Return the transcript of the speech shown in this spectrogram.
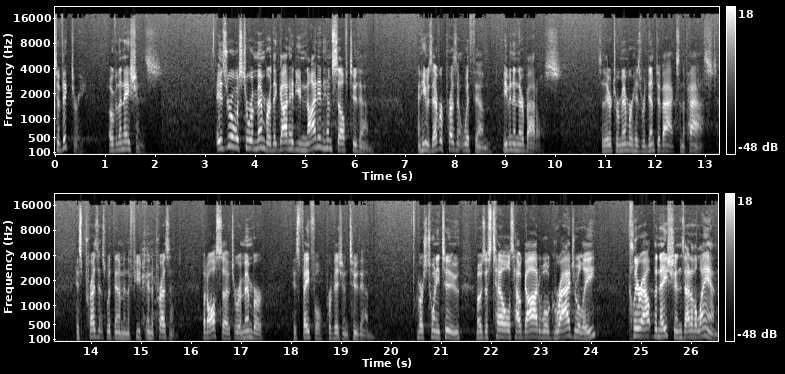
to victory over the nations. Israel was to remember that God had united himself to them, and he was ever present with them, even in their battles. So they were to remember his redemptive acts in the past, his presence with them in the, future, in the present, but also to remember his faithful provision to them. Verse 22, Moses tells how God will gradually clear out the nations out of the land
